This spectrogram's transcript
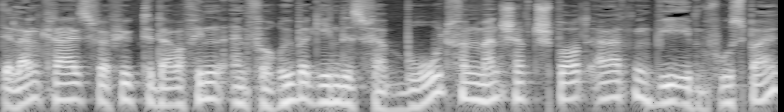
Der Landkreis verfügte daraufhin ein vorübergehendes Verbot von Mannschaftssportarten, wie eben Fußball.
